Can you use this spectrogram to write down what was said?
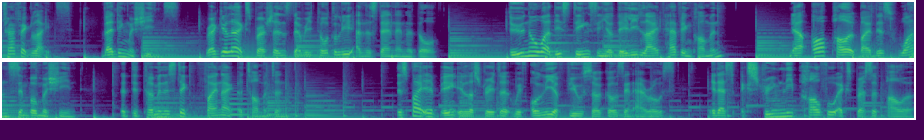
traffic lights, vending machines, regular expressions that we totally understand and adore. Do you know what these things in your daily life have in common? They are all powered by this one simple machine, the deterministic finite automaton. Despite it being illustrated with only a few circles and arrows, it has extremely powerful expressive power.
